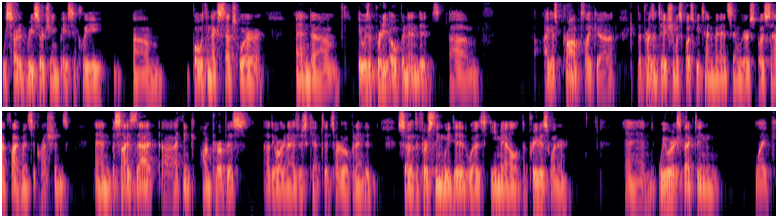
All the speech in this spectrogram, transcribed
we started researching basically um, what what the next steps were, and um, it was a pretty open-ended, um, I guess, prompt. Like uh, the presentation was supposed to be 10 minutes, and we were supposed to have five minutes of questions. And besides that, uh, I think on purpose, uh, the organizers kept it sort of open-ended. So the first thing we did was email the previous winner, and we were expecting like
